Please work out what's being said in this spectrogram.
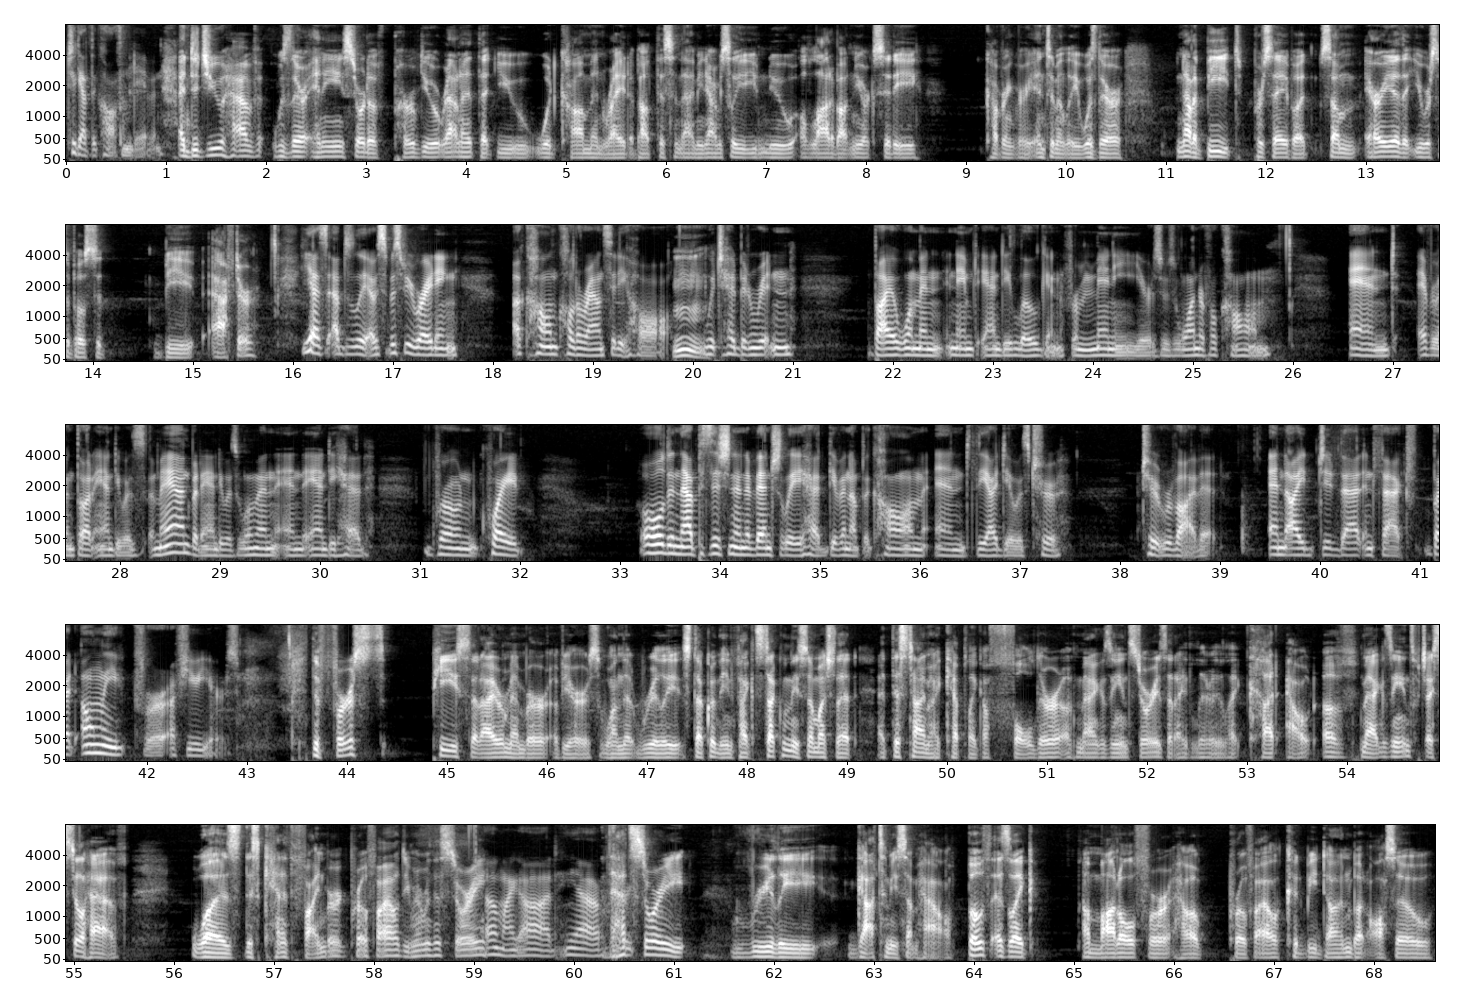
to get the call from David. And did you have, was there any sort of purview around it that you would come and write about this and that? I mean, obviously you knew a lot about New York City, covering very intimately. Was there not a beat per se, but some area that you were supposed to be after? Yes, absolutely. I was supposed to be writing a column called Around City Hall, mm. which had been written by a woman named Andy Logan for many years. It was a wonderful column. And everyone thought Andy was a man, but Andy was a woman, and Andy had grown quite old in that position and eventually had given up the column and the idea was to to revive it. And I did that in fact, but only for a few years. The first piece that I remember of yours, one that really stuck with me. In fact, stuck with me so much that at this time I kept like a folder of magazine stories that I literally like cut out of magazines, which I still have was this Kenneth Feinberg profile. Do you remember this story? Oh my God. Yeah. That story really got to me somehow, both as like a model for how a profile could be done, but also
